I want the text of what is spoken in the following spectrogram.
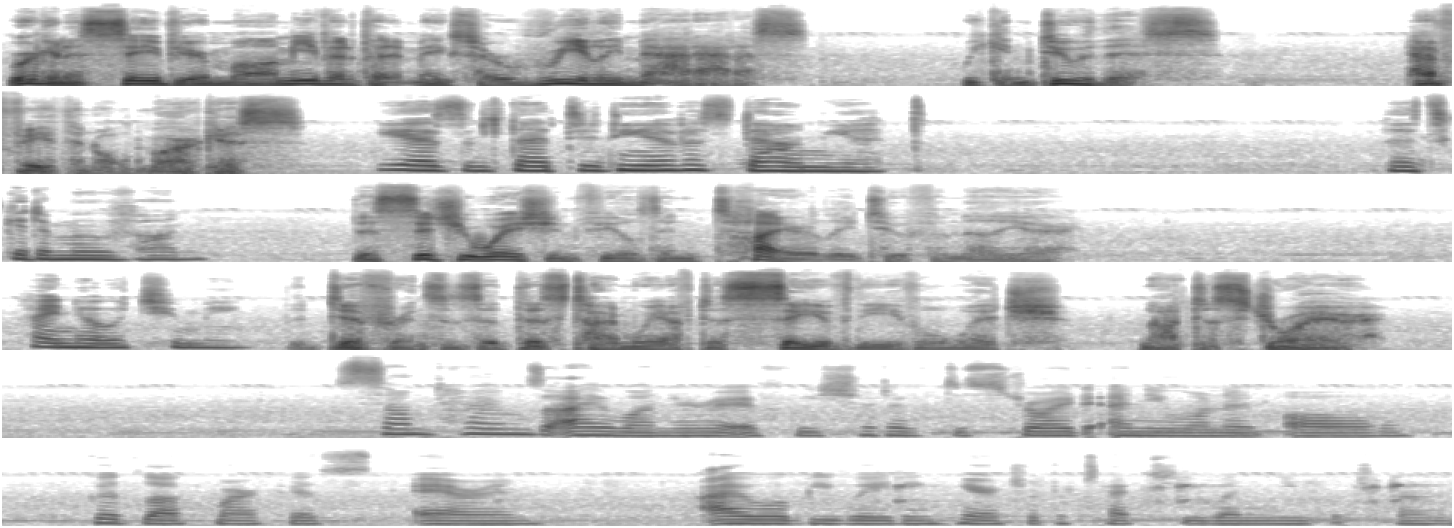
We're gonna save your mom even if it makes her really mad at us. We can do this. Have faith in old Marcus. He hasn't let any of us down yet. Let's get a move on. This situation feels entirely too familiar. I know what you mean. The difference is that this time we have to save the evil witch, not destroy her. Sometimes I wonder if we should have destroyed anyone at all. Good luck, Marcus, Aaron. I will be waiting here to protect you when you return.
